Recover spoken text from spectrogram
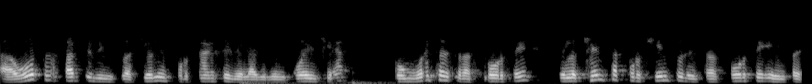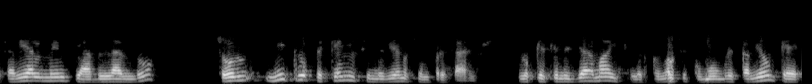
a otra parte de inflación importante de la delincuencia, como es el transporte, el 80% del transporte empresarialmente hablando son micro, pequeños y medianos empresarios, lo que se les llama y se les conoce como hombre camión, que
